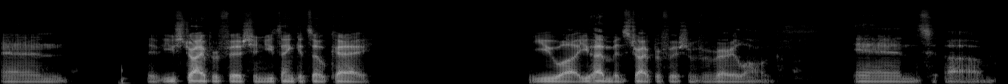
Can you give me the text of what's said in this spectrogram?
And if you striper fish and you think it's okay, you uh, you haven't been striper fishing for very long. And um,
